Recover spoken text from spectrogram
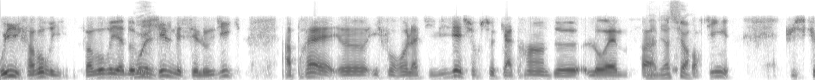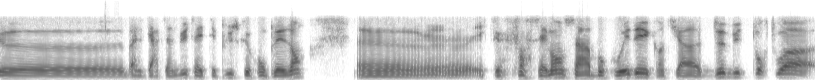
Oui, favori. Favori à domicile, mais c'est logique. Après, euh, il faut relativiser sur ce 4-1 de l'OM face au Sporting, puisque euh, bah, le gardien de but a été plus que complaisant. Euh, et que forcément, ça a beaucoup aidé. Quand il y a deux buts pour toi,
